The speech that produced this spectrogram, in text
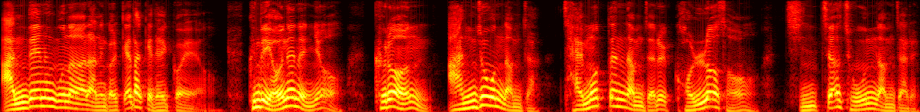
안 되는구나 라는 걸 깨닫게 될 거예요. 근데 연애는요 그런 안 좋은 남자 잘못된 남자를 걸러서 진짜 좋은 남자를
